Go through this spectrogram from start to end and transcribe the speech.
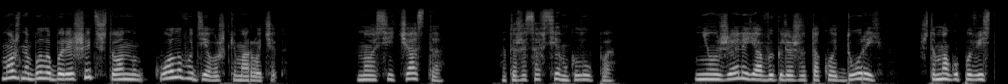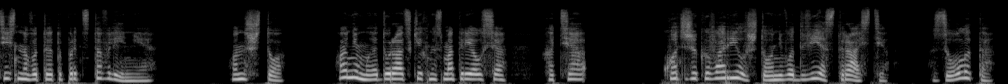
можно было бы решить, что он голову девушке морочит. Но сейчас-то это же совсем глупо. Неужели я выгляжу такой дурой, что могу повестись на вот это представление? Он что, аниме дурацких насмотрелся? Хотя кот же говорил, что у него две страсти — золото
